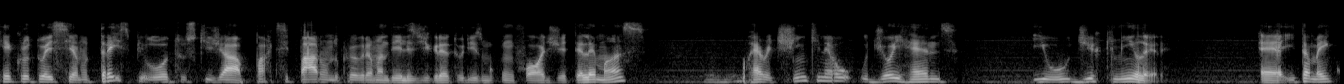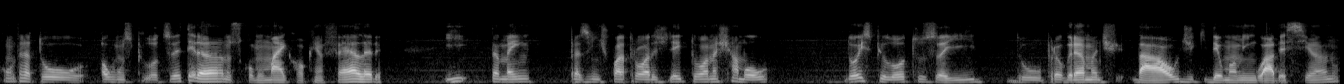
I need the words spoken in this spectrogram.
recrutou esse ano três pilotos que já participaram do programa deles de Gran Turismo com o Ford GT Le Mans. Uhum. O Harry Chinknell, o Joey Hand e o Dirk Miller. É, e também contratou alguns pilotos veteranos, como Mike Hockenfeller, e também para as 24 horas de Daytona chamou dois pilotos aí do programa de, da Audi, que deu uma minguada esse ano,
